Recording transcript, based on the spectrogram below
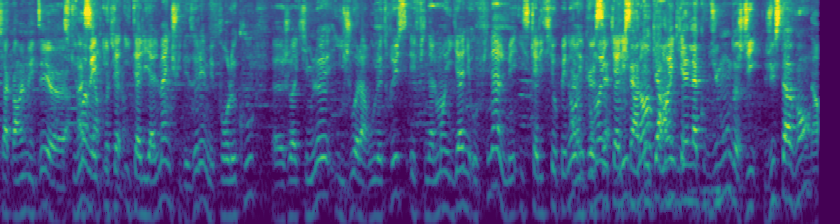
ça a quand même été. euh, Excuse-moi, mais. Ita- Italie-Allemagne, je suis désolé, mais pour le coup, euh, Joachim Le, il joue à la roulette russe et finalement il gagne au final, mais il se qualifie au péno. Ah, et pour moi, il qualifie. c'est un tocard qui gagne la Coupe du Monde. Je dis- Juste avant, Non,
